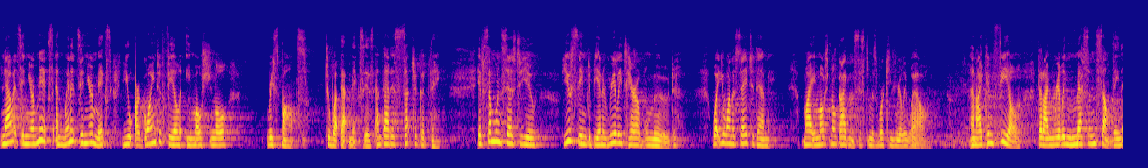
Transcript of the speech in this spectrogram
now it's in your mix. And when it's in your mix you are going to feel emotional response to what that mix is. And that is such a good thing. If someone says to you you seem to be in a really terrible mood. What you want to say to them my emotional guidance system is working really well and I can feel that I'm really messing something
